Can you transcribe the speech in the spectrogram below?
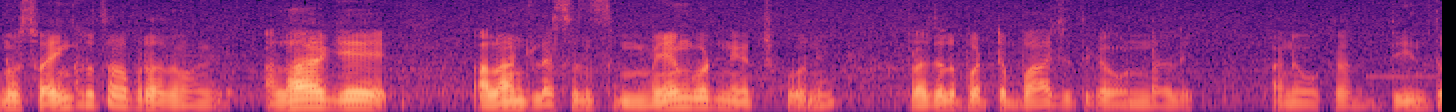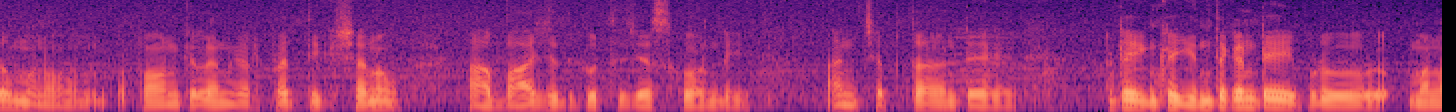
నువ్వు స్వయంకృత అపరాధం అది. అలాగే అలాంటి లెసన్స్ మేము కూడా నేర్చుకొని ప్రజల పట్టే బాధ్యతగా ఉండాలి అని ఒక దీంతో మనం పవన్ కళ్యాణ్ గారు ప్రతి క్షణం ఆ బాధ్యత గుర్తు చేసుకోండి అని చెప్తా అంటే అంటే ఇంకా ఇంతకంటే ఇప్పుడు మన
